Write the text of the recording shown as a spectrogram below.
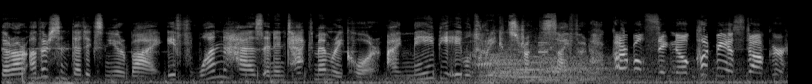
There are nearby. If one has an intact memory core, I may be able to reconstruct the cipher. Garbled signal could be a stalker.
